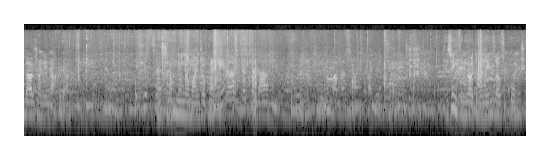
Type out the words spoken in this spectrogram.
Darüber habe ich noch nie nachgedacht. Dass ich noch nie einen normalen Job hatte. Deswegen finden Leute meinen Lebenslauf so komisch.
